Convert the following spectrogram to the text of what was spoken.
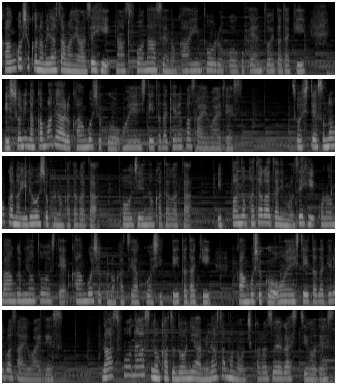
看護職の皆様にはぜひナース・フォー・ナースへの会員登録をご検討いただき、一緒に仲間である看護職を応援していただければ幸いです。そしてその他の医療職の方々、法人の方々、一般の方々にもぜひこの番組を通して看護職の活躍を知っていただき、看護職を応援していただければ幸いです。Nurse for Nurse の活動には皆様のお力添えが必要です。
